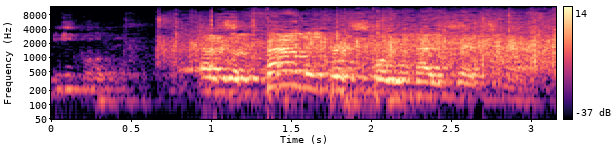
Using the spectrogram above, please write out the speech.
equally. That is a founding principle of the United States of America.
